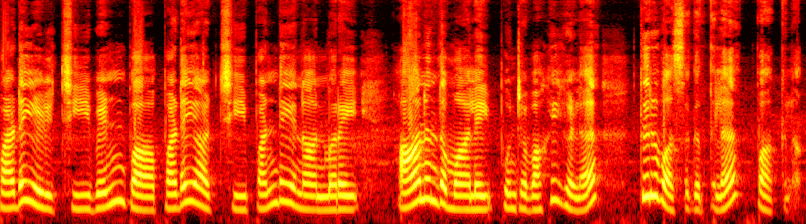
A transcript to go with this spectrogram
படையெழுச்சி வெண்பா படையாட்சி பண்டைய நான்மறை ஆனந்த மாலை போன்ற வகைகளை திருவாசகத்தில் பார்க்கலாம்.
